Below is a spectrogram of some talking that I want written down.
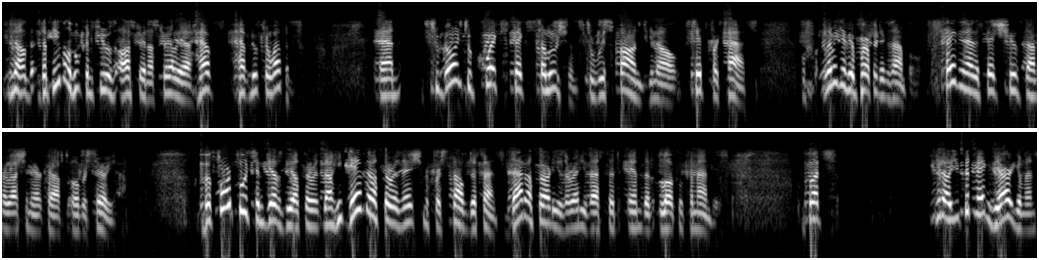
you know, the, the people who confuse Austria and Australia have, have nuclear weapons. And to go into quick fix solutions to respond, you know, tit for tat. Let me give you a perfect example. Say the United States shoots down a Russian aircraft over Syria. Before Putin gives the authorization, now he gave the authorization for self-defense. That authority is already vested in the local commanders. But you know, you could make the argument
